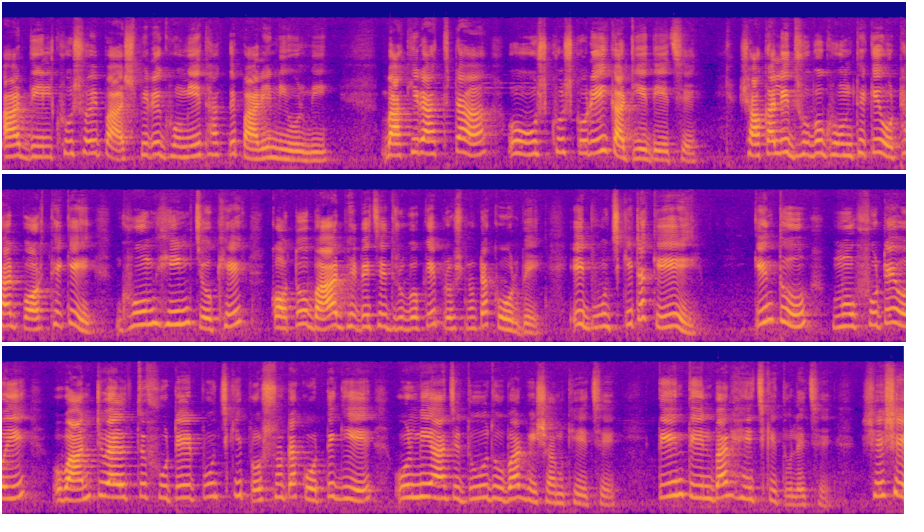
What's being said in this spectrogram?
আর দিলখুশ হয়ে পাশ ফিরে ঘুমিয়ে থাকতে পারেনি উর্মি। বাকি রাতটা ও উসখুস করেই কাটিয়ে দিয়েছে। সকালে ধ্রুব ঘুম থেকে ওঠার পর থেকে ঘুমহীন চোখে কতবার ভেবেছে ধ্রুবকে প্রশ্নটা করবে। এই বুঁচকিটা কে? কিন্তু মুখ ফুটে ওই ওয়ান টুয়েলভ ফুটের পুঁচকি প্রশ্নটা করতে গিয়ে উর্মি আজ দু দুবার বিষম খেয়েছে। তিন তিনবার হেঁচকি তুলেছে। শেষে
